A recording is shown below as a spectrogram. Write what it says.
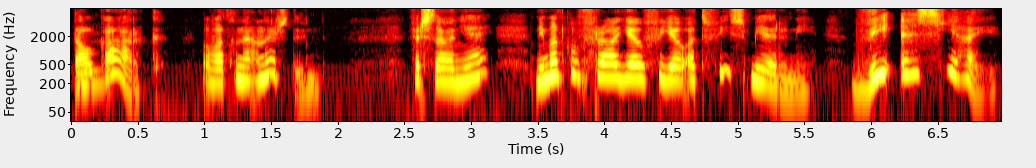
dalk hark. Maar wat gaan hy anders doen? Verstaan jy? Niemand kom vra jou vir jou advies meer nie. Wie is jy?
